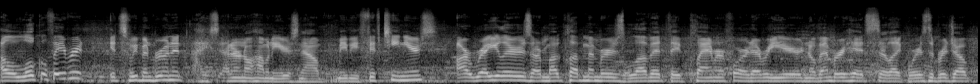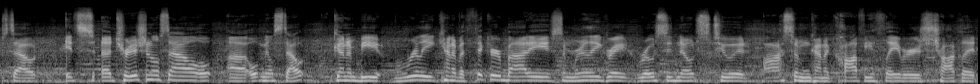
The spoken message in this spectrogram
a local favorite. It's we've been brewing it. I, I don't know how many years now, maybe 15 years. Our regulars, our Mug Club members love it. They clamor for it every year. November hits, they're like, "Where's the Bridgeout Stout?" It's a traditional style uh, oatmeal stout. Going to be really kind of a thicker body, some really great roasted notes to it. Awesome kind of coffee flavors, chocolate.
